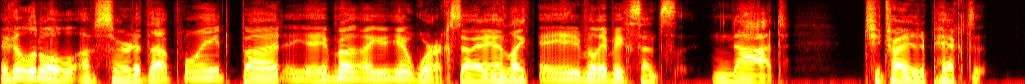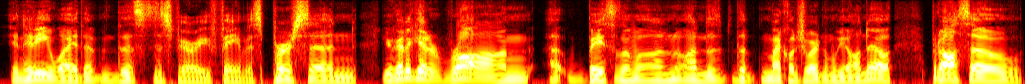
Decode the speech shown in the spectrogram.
it gets a little absurd at that point, but it, it, it works. So and like it really makes sense not to try to depict in any way that this this very famous person. You're going to get it wrong uh, based on on, the, the, Michael Jordan we all know, but also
